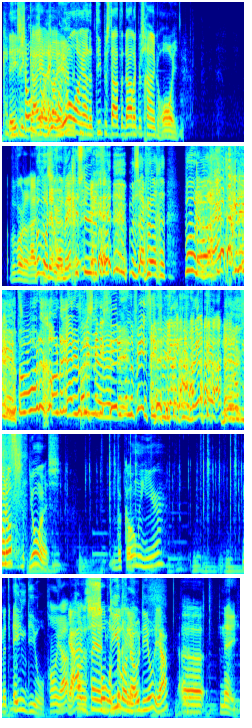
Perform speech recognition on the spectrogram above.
Kijk, Deze guy is al heel, lang aan het typen, staat er dadelijk waarschijnlijk hoi. We worden eruit We worden gestuurd. gewoon weggestuurd. We zijn wegge... We worden gewoon uitgeknikkerd. We worden gewoon eruit Van het ministerie van Defensie. Ja, ik wil werken. Nee, roep maar op. Jongens, we komen hier met één deal. Gewoon ja, Ja, dat een deal or begin. no deal, ja? Eh, nee,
